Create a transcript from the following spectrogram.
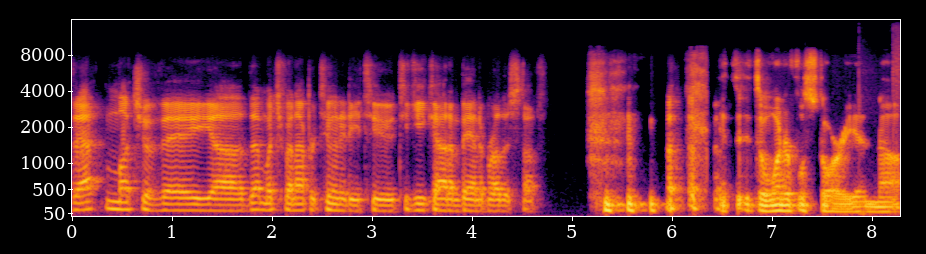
that much of a uh, that much of an opportunity to to geek out on Band of Brothers stuff. it's it's a wonderful story, and uh,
